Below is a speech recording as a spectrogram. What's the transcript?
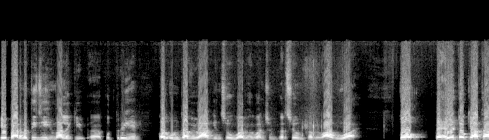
कि पार्वती जी हिमालय की पुत्री हैं और उनका विवाह किनसे हुआ है? भगवान शंकर से उनका विवाह हुआ है। तो पहले तो क्या था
